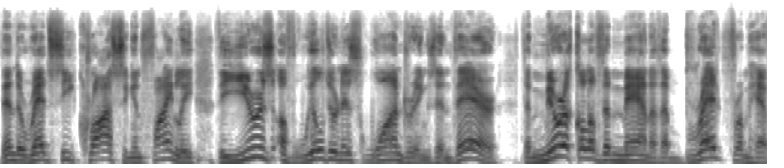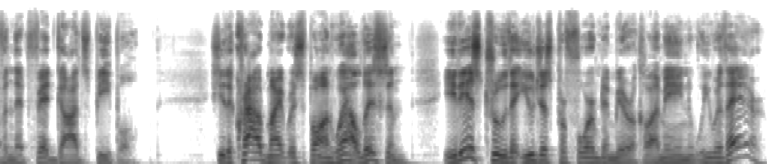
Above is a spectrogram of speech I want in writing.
then the Red Sea crossing, and finally the years of wilderness wanderings, and there the miracle of the manna, the bread from heaven that fed God's people. See, the crowd might respond, Well, listen, it is true that you just performed a miracle. I mean, we were there.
